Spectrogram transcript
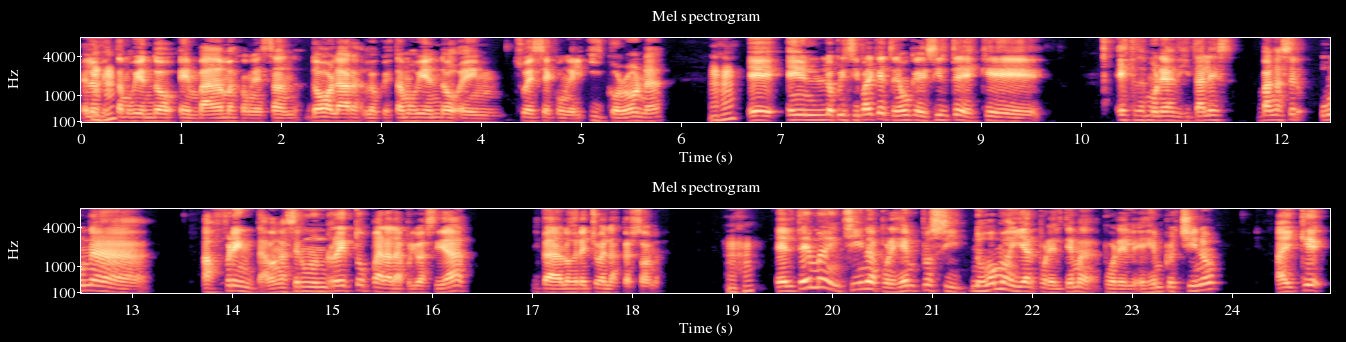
es lo que estamos viendo en Bahamas con el Sand Dollar, lo que estamos viendo en Suecia con el e-Corona. Eh, en lo principal que tengo que decirte es que estas monedas digitales van a ser una afrenta, van a ser un reto para la privacidad y para los derechos de las personas. El tema en China, por ejemplo, si nos vamos a guiar por el tema, por el ejemplo chino, hay que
